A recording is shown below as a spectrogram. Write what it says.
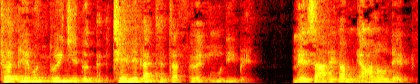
ထွက်ပြေးဖို့တွေးကြည့်ပေမဲ့အချိန်တွေကထင်တတ်လွယ်ကူမနေပဲမေဆာတွေကများလုံးနေပြီ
